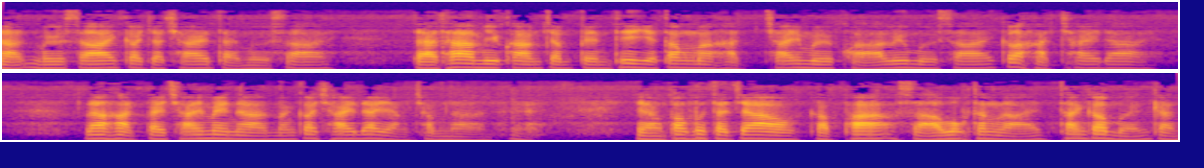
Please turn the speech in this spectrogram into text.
นัดมือซ้ายก็จะใช้แต่มือซ้าย แต่ถ้ามีความจำเป็นที่จะต้องมาหัดใช้มือขวาหรือมือซ้ายก็หัดใช้ได้ แล้วหัดไปใช้ไม่นานมันก็ใช้ได้อย่างชำนาญ อย่างพระพุทธเจ้ากับพระสาวกทั้งหลาย ท่านก็เหมือนกัน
